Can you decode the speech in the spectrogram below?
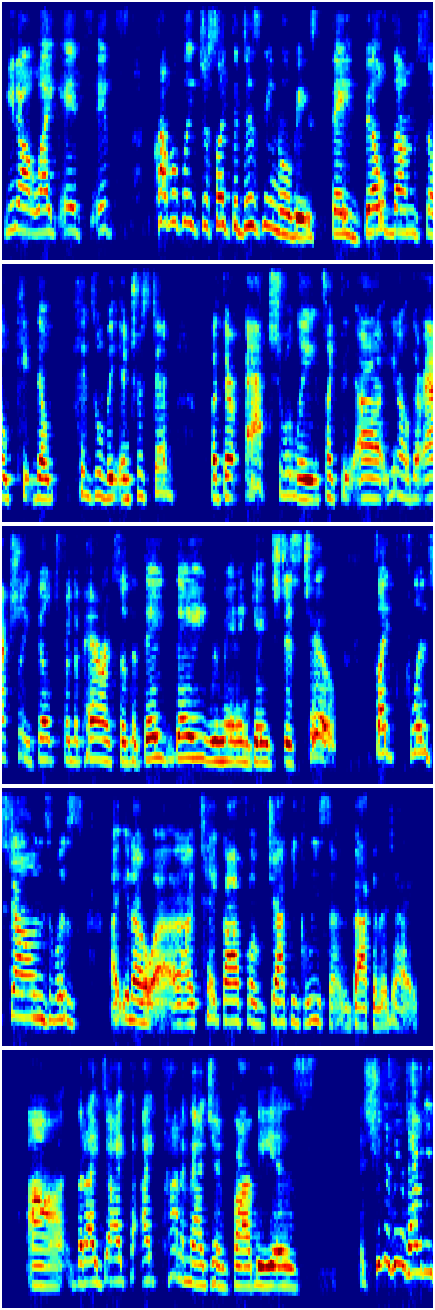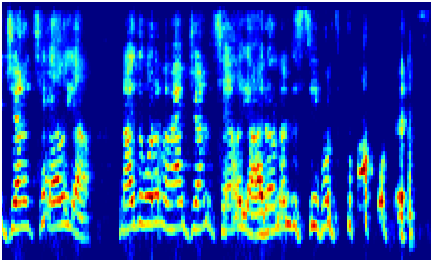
You know, like it's it's probably just like the Disney movies. They build them so ki- kids will be interested, but they're actually it's like the uh, you know they're actually built for the parents so that they they remain engaged as too. It's like Flintstones was uh, you know a, a takeoff of Jackie Gleason back in the day. Uh, but I, I, I can't imagine Barbie is she doesn't even have any genitalia. Neither one of them have genitalia. I don't understand what the problem is.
